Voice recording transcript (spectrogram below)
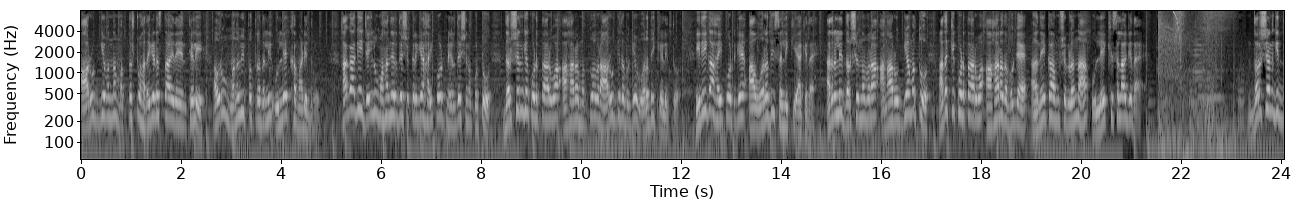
ಆರೋಗ್ಯವನ್ನ ಮತ್ತಷ್ಟು ಹದಗೆಡಿಸ್ತಾ ಇದೆ ಅಂತೇಳಿ ಅವರು ಮನವಿ ಪತ್ರದಲ್ಲಿ ಉಲ್ಲೇಖ ಮಾಡಿದ್ರು. ಹಾಗಾಗಿ ಜೈಲು ಮಹಾನಿರ್ದೇಶಕರಿಗೆ ಹೈಕೋರ್ಟ್ ನಿರ್ದೇಶನ ಕೊಟ್ಟು ದರ್ಶನ್ಗೆ ಕೊಡ್ತಾ ಇರುವ ಆಹಾರ ಮತ್ತು ಅವರ ಆರೋಗ್ಯದ ಬಗ್ಗೆ ವರದಿ ಕೇಳಿತ್ತು. ಇದೀಗ ಹೈಕೋರ್ಟ್ಗೆ ಆ ವರದಿ ಸಲ್ಲಿಕೆಯಾಗಿದೆ ಅದರಲ್ಲಿ ದರ್ಶನ್ ಅವರ ಅನಾರೋಗ್ಯ ಮತ್ತು ಅದಕ್ಕೆ ಕೊಡ್ತಾ ಇರುವ ಆಹಾರದ ಬಗ್ಗೆ ಅನೇಕ ಅಂಶಗಳನ್ನ ಉಲ್ಲೇಖಿಸಲಾಗಿದೆ. ದರ್ಶನ್ಗಿದ್ದ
